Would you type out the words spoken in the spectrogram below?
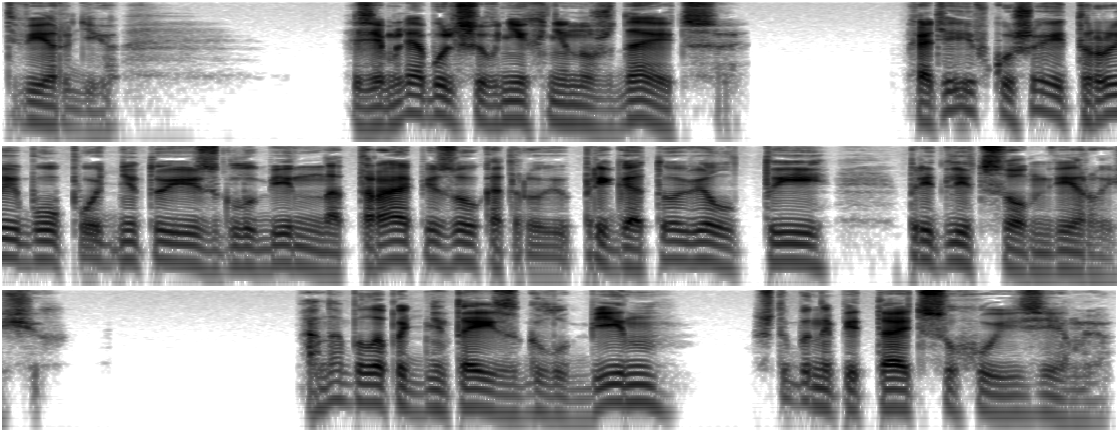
твердью. Земля больше в них не нуждается, хотя и вкушает рыбу, поднятую из глубин на трапезу, которую приготовил ты пред лицом верующих. Она была поднята из глубин, чтобы напитать сухую землю.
